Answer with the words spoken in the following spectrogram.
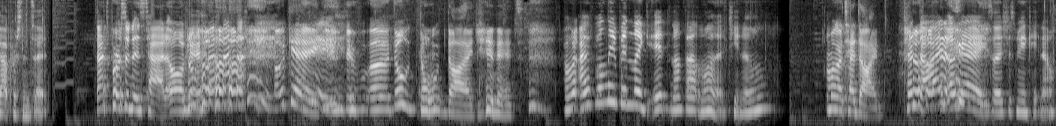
That person's it. That person is Tad. Oh, okay. okay. If uh, don't don't die, Janet. I- I've only been like it not that much, you know? Oh my god, Tad died. Tad died? Okay, so it's just me and Kate now.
